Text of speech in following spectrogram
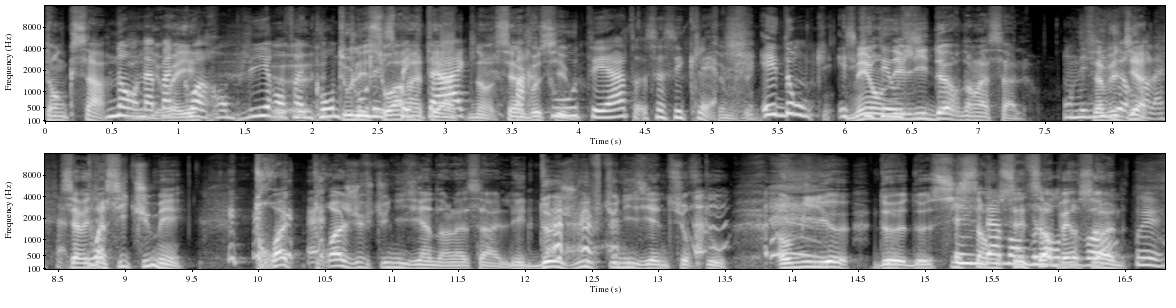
tant que ça. Non, on n'a pas de quoi remplir, en fin de compte, tous tous, les soirs, un théâtre. spectacles, Non, c'est partout, impossible. théâtre, ça c'est clair. Et donc, et ce Mais on était est aussi- leader dans la salle. On est Ça veut dire, dans la salle. ça veut Ouais. dire si tu mets trois, trois juifs tunisiens dans la salle, les deux juifs tunisiennes surtout, au milieu de, de Et une 600 dame en 700 blanc personnes, devant. Oui.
